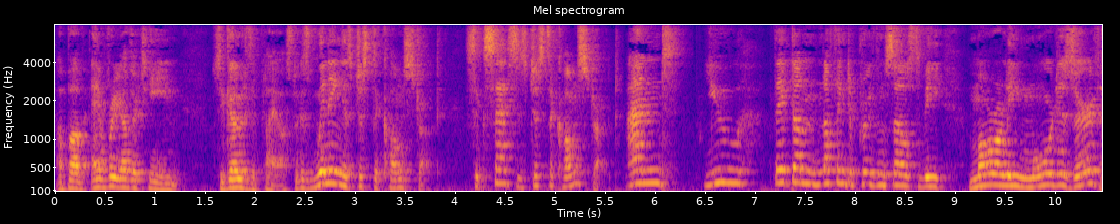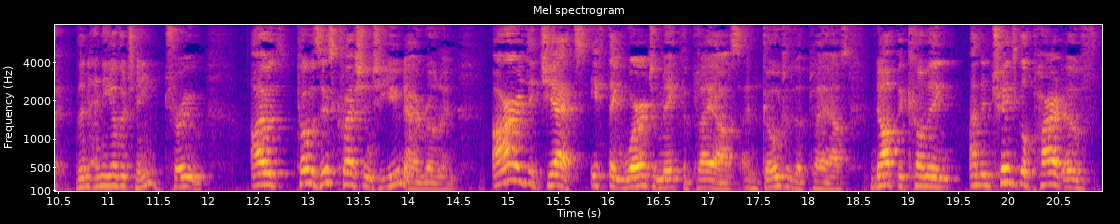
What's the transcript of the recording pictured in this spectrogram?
above every other team to go to the playoffs? Because winning is just a construct. Success is just a construct. And you they've done nothing to prove themselves to be morally more deserving than any other team. True. I would pose this question to you now, Ronan. Are the Jets, if they were to make the playoffs and go to the playoffs, not becoming an intrinsic part of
